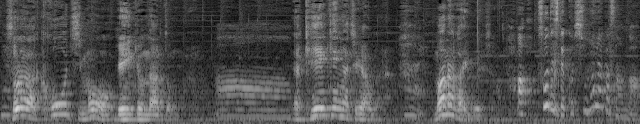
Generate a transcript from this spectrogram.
ね、それはコーチも勉強になると思うよ。あいや経験が違うから。あはい。真中行くでしょ。あそうですね。今年真中さんが。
